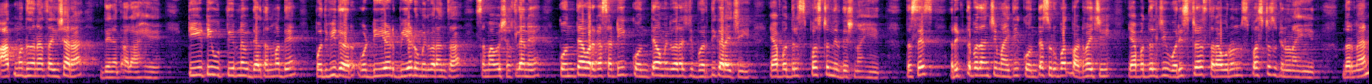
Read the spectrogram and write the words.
आत्मदहनाचा इशारा देण्यात आला आहे. टी ई टी उत्तीर्ण विद्यार्थ्यांमध्ये पदवीधर व डी एड बी एड उमेदवारांचा समावेश असल्याने कोणत्या वर्गासाठी कोणत्या उमेदवाराची भरती करायची याबद्दल स्पष्ट निर्देश नाहीत. तसेच रिक्त पदांची माहिती कोणत्या स्वरूपात पाठवायची याबद्दलची वरिष्ठ स्तरावरून स्पष्ट सूचना नाहीत. दरम्यान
